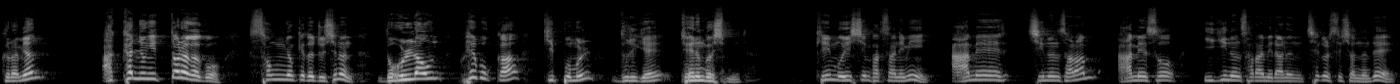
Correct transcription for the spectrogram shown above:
그러면 악한 영이 떠나가고 성령께서 주시는 놀라운 회복과 기쁨을 누리게 되는 것입니다. 김의신 박사님이 암에 지는 사람, 암에서 이기는 사람이라는 책을 쓰셨는데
